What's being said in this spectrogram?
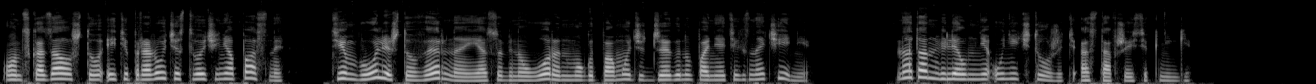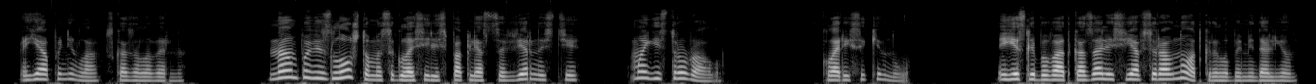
Он сказал, что эти пророчества очень опасны, Тем более, что Верна и особенно Уоррен могут помочь Джегану понять их значение. Натан велел мне уничтожить оставшиеся книги. «Я поняла», — сказала Верна. «Нам повезло, что мы согласились поклясться в верности магистру Ралу». Клариса кивнула. «Если бы вы отказались, я все равно открыла бы медальон.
